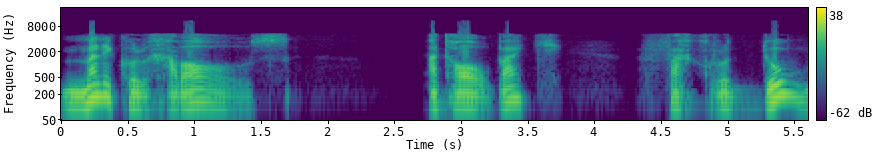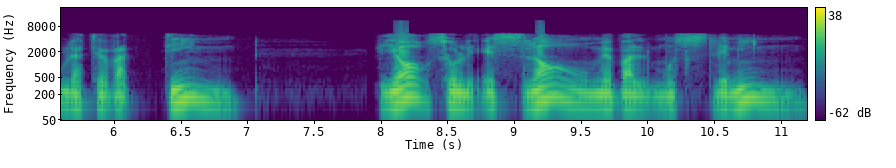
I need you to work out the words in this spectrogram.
ملک الخواص عطابک فخر الدولت و الدین یاس الاسلام و المسلمین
